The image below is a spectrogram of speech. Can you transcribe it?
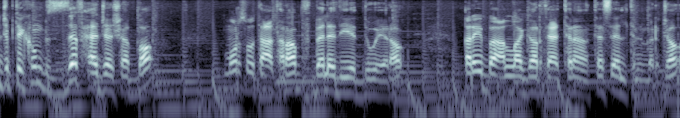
جبت لكم بزاف حاجة شابة. مرسو تاع تراب في بلدية الدويره قريبة على لاكار تاع تران تسالة المرجة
